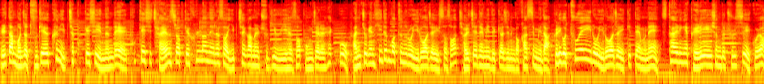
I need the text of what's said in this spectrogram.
일단 먼저 두 개의 큰 입체 포켓이 있는데 포켓이 자연스럽게 흘러내려서 입체감을 주기 위해서 봉제를 했고 안쪽엔 히든 버튼으로 이루어져 있어서 절제됨이 느껴지는 것 같습니다. 그리고 투웨이로 이루어져 있기 때문에 스타일링의 베리에이션도 줄 수 있고요.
